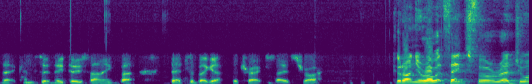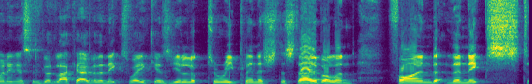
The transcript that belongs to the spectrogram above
that can certainly do something. But that's a big if the track stays dry. Good on you, Robert. Thanks for uh, joining us, and good luck over the next week as you look to replenish the stable and find the next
